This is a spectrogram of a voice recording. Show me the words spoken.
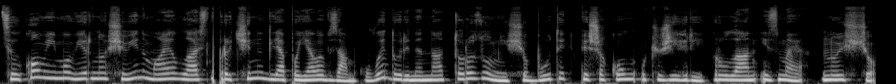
Цілком ймовірно, що він має власні причини для появи в замку. Ви, дурі, не надто розумні, щоб бути пішаком у чужій грі. Рулан із Мея. Ну і що?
